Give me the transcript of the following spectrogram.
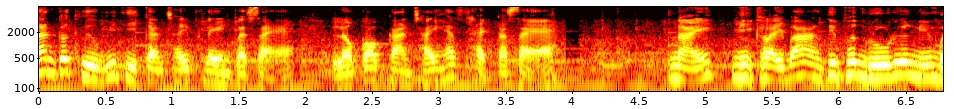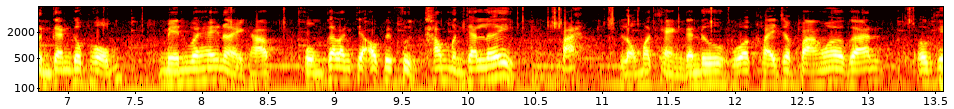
นั่นก็คือวิธีการใช้เพลงกระแส แล้วก็การใช้แฮชแท็กกระแส ไหนมีใครบ้างที่เพิ่งรู้เรื่องนี้เหมือนกันกับผม เม้นไว้ให้หน่อยครับ ผมกำลังจะเอาไปฝึกทำเหมือนกันเลยไปลองมาแข่งกันดูว่าใครจะปังมากกว่ากัน โอเค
